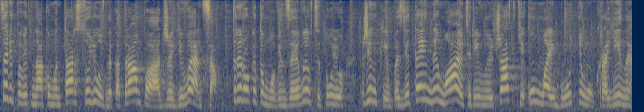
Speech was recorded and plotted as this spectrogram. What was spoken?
Це відповідь на коментар союзника Трампа Джеді Венса. Три роки тому він заявив: цитую: жінки без дітей не мають рівної частки у майбутньому країни.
